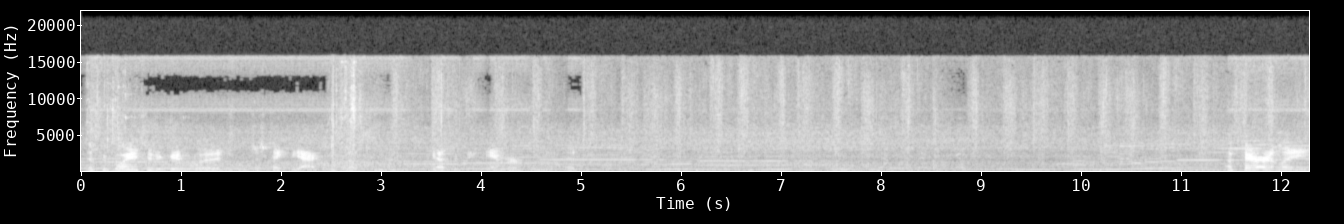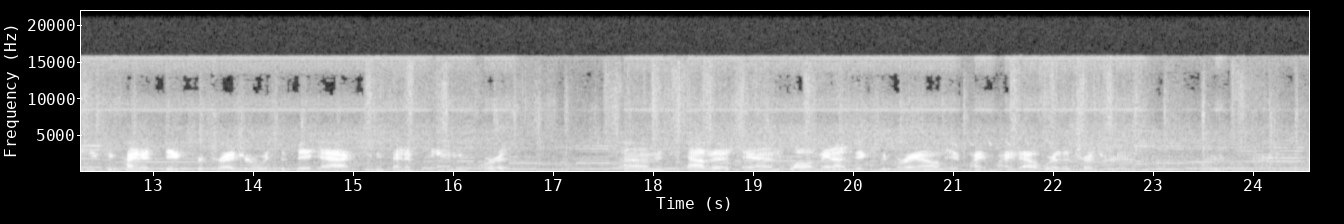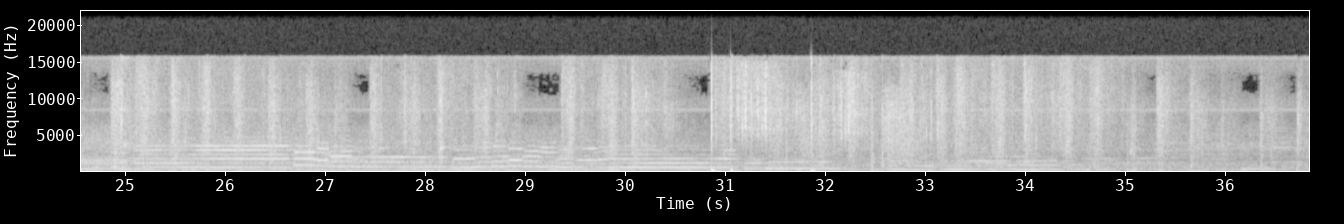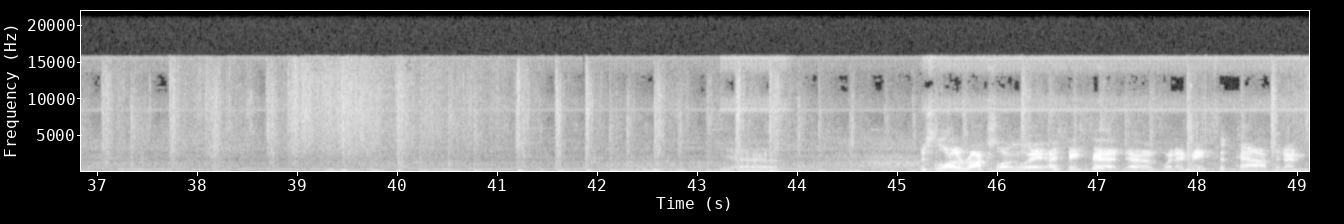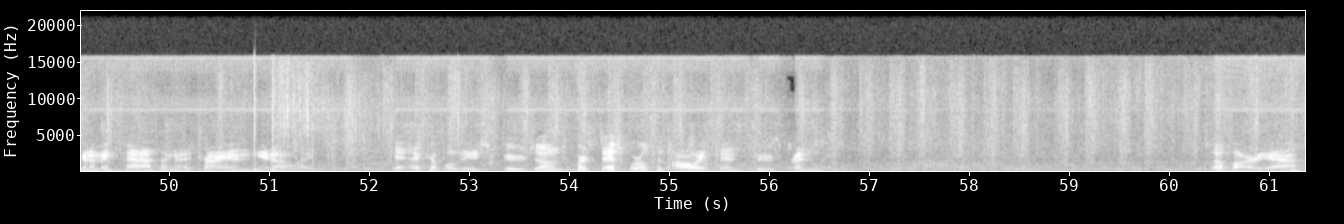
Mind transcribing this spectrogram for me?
If we're going into the good woods, we'll just take the axe with us, and got the big hammer it. Apparently, you can kind of dig for treasure with the big axe. You can kind of ping for it um, if you have it, and while it may not dig to the ground, it might find out where the treasure is. Lot of rocks along the way. I think that um, when I make the path, and I'm gonna make path, I'm gonna try and, you know, like, get a couple of these food zones. Of course, this world has always been food friendly. So far, yeah.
